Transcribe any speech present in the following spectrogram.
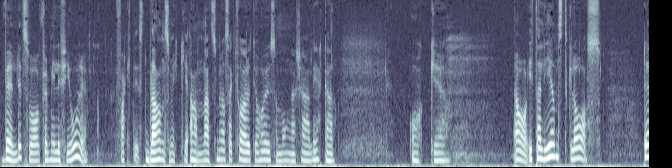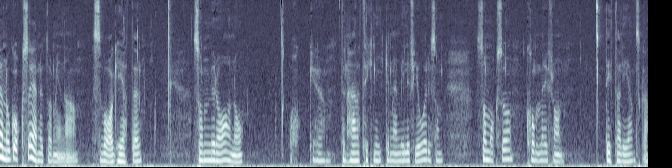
väldigt svag för Millefiori faktiskt. Bland så mycket annat. Som jag har sagt förut, jag har ju så många kärlekar. Och eh, ja, italienskt glas. Det är nog också en av mina svagheter. Som Murano. Och eh, den här tekniken med Millefiori som, som också kommer ifrån det italienska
